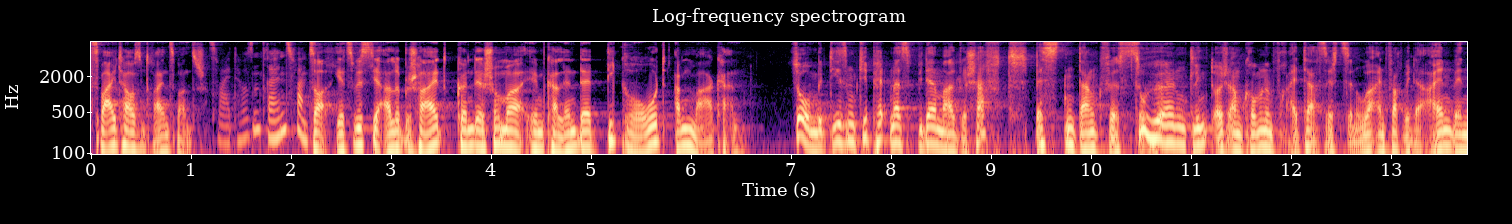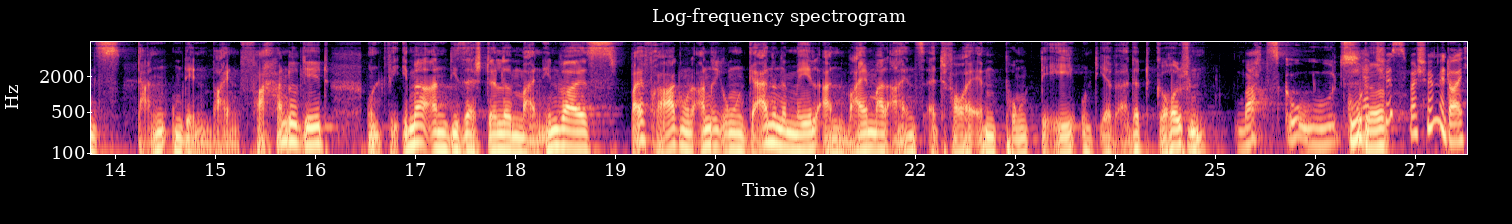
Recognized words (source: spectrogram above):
2023. 2023. So, jetzt wisst ihr alle Bescheid, könnt ihr schon mal im Kalender dickrot anmarkern. So, mit diesem Tipp hätten wir es wieder mal geschafft. Besten Dank fürs Zuhören. Klingt euch am kommenden Freitag 16 Uhr einfach wieder ein, wenn es dann um den Weinfachhandel geht. Und wie immer an dieser Stelle mein Hinweis, bei Fragen und Anregungen gerne eine Mail an weinmal1.vrm.de und ihr werdet geholfen. Macht's gut. Gute. Ja, tschüss, war schön mit euch.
